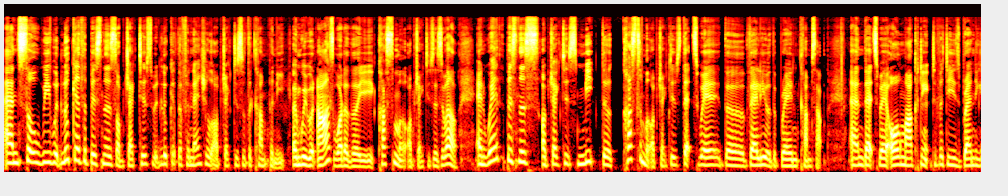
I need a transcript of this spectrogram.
And so we would look at the business objectives, we'd look at the financial objectives of the company, and we would ask what are the customer objectives as well. And where the business objectives meet the customer objectives, that's where the value of the brand comes up, and that's where all marketing activities, branding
